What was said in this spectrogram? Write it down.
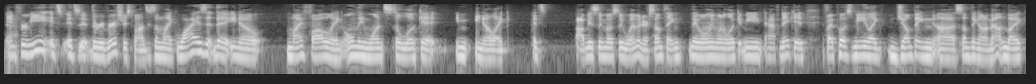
Yeah. And for me, it's it's the reverse response because I'm like, why is it that you know my following only wants to look at you you know like it's obviously mostly women or something. They only want to look at me half naked. If I post me like jumping uh, something on a mountain bike,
